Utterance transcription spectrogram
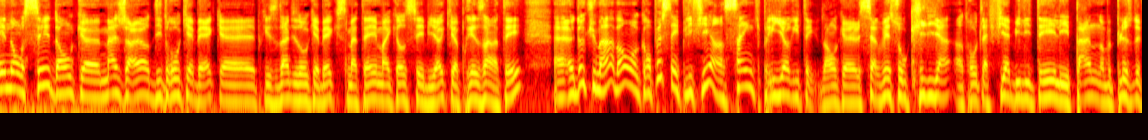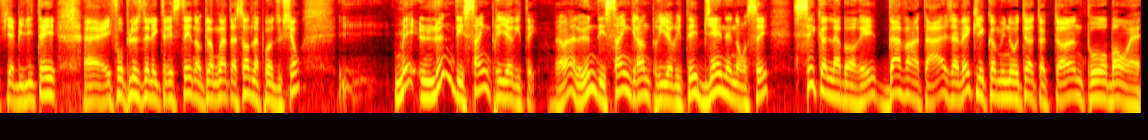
Énoncé donc euh, majeur d'Hydro-Québec, euh, président d'Hydro-Québec ce matin, Michael Sebia, qui a présenté euh, un document bon qu'on peut simplifier en cinq priorités. Donc le service aux clients, entre autres la fiabilité, les pannes, on veut plus de fiabilité, il faut plus d'électricité, donc l'augmentation de la production. Mais l'une des cinq priorités, vraiment l'une des cinq grandes priorités bien énoncées, c'est collaborer davantage avec les communautés autochtones pour bon, euh,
